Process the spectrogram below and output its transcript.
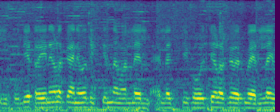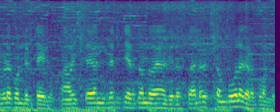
ഈ പുതിയ ട്രെയിനുകളൊക്കെ അനുവദിക്കുന്ന നല്ല എൽ എച്ച് ടി കോച്ചുകളൊക്കെ വരുമ്പോൾ എല്ലാം ഇവിടെ കൊണ്ടിട്ടേക്കും. ആവശ്യമനുസരിച്ച് എടുത്തുകൊണ്ട് പോയാൽ മതിയല്ലോ. സ്ഥലം ഇഷ്ടം പോലെ കിടപ്പുണ്ട്.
